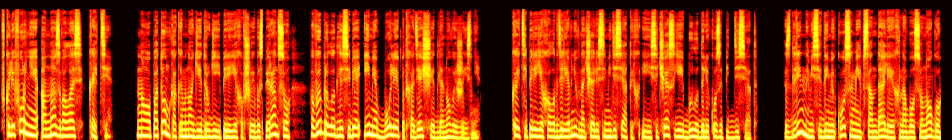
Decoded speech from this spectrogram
В Калифорнии она звалась Кэти. Но потом, как и многие другие переехавшие в Эсперансу, выбрала для себя имя более подходящее для новой жизни. Кэти переехала в деревню в начале 70-х, и сейчас ей было далеко за 50. С длинными седыми косами, в сандалиях на босу ногу,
